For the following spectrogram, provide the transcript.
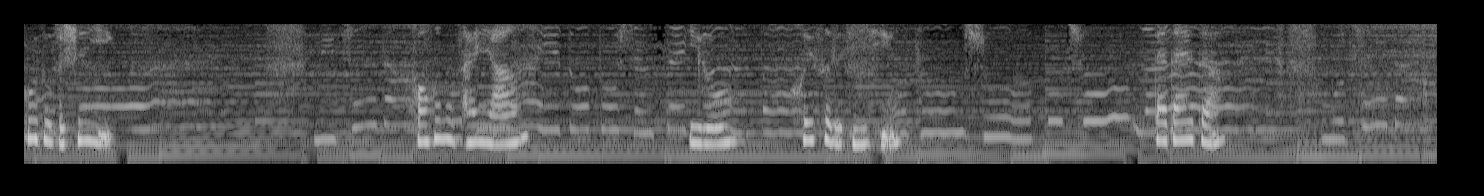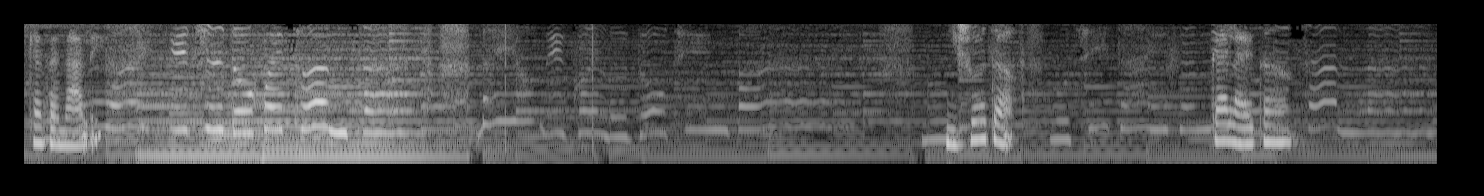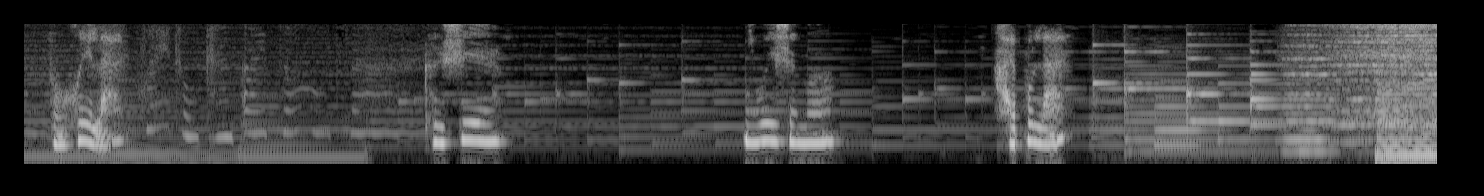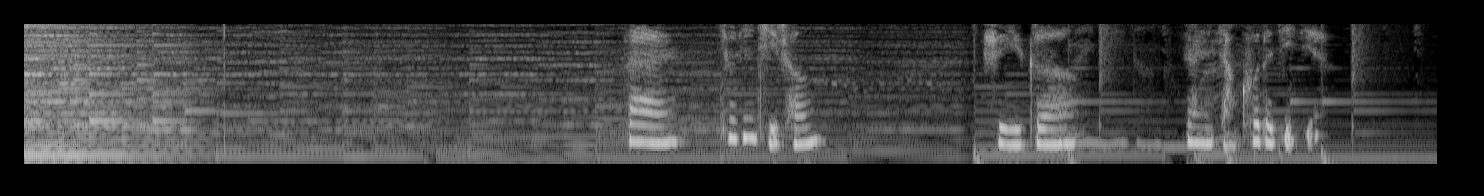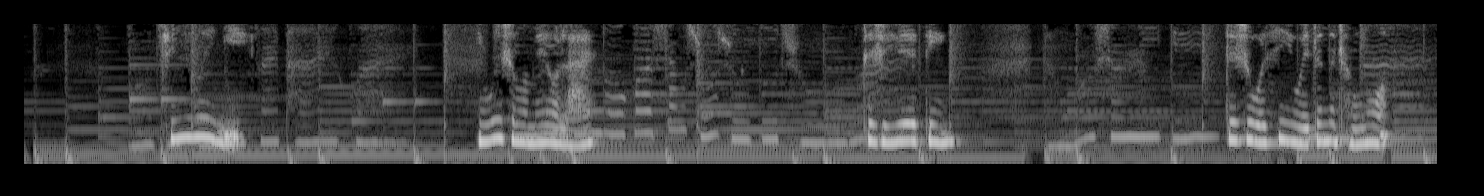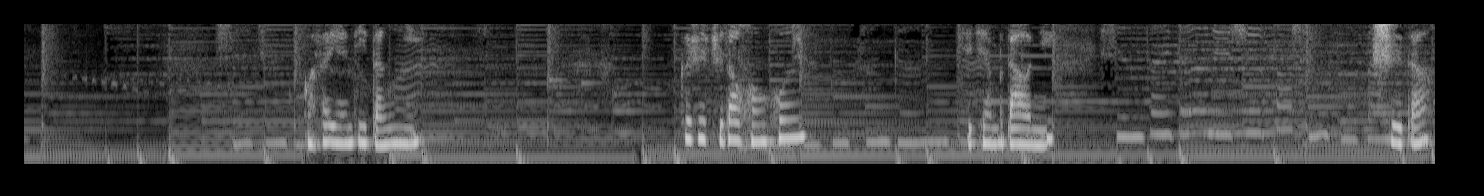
孤独的身影。黄昏的残阳，太多不想 say 一如灰色的心情，呆呆的站在那里。你。说的该来的，总会来，可是你为什么还不来？在秋天启程，是一个让人想哭的季节，为什么没有来？这是约定，这是我信以为真的承诺。我在原地等你，可是直到黄昏，也见不到你。是的，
